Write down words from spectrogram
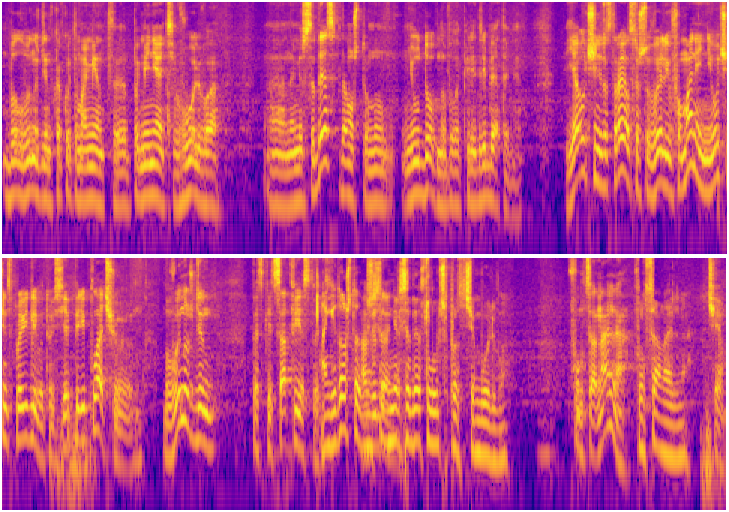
был вынужден в какой-то момент э, поменять Volvo э, на Mercedes, потому что ну, неудобно было перед ребятами, я очень расстраивался, что value for money не очень справедливо. То есть я переплачиваю, но вынужден, так сказать, соответствовать А не то, что ожиданиям. Мерседес лучше просто, чем Volvo. Функционально? Функционально. Чем?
